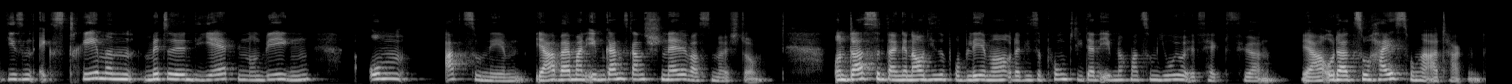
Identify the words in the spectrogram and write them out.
diesen extremen Mitteln, Diäten und Wegen, um abzunehmen. Ja, weil man eben ganz, ganz schnell was möchte. Und das sind dann genau diese Probleme oder diese Punkte, die dann eben nochmal zum Jojo-Effekt führen. Ja, oder zu Heißhungerattacken.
